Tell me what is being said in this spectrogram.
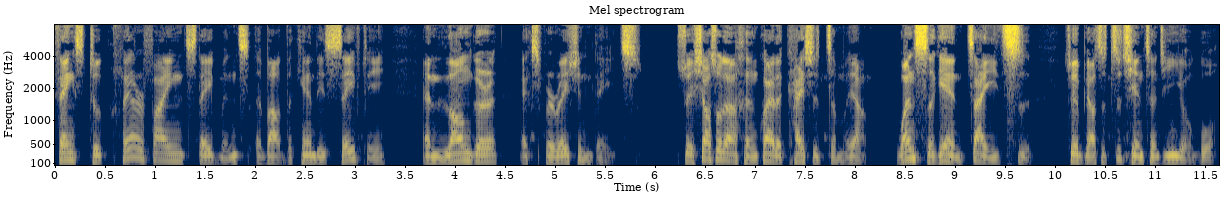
Thanks to clarifying statements about the candy's safety and longer expiration dates。所以销售量很快的开始怎么样？Once again，再一次，所以表示之前曾经有过。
